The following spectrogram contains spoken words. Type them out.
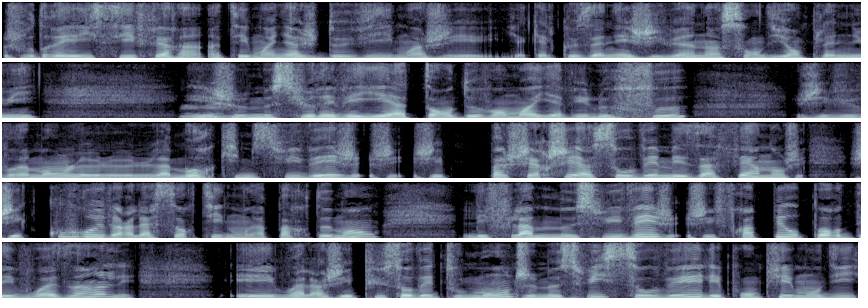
je, voudrais ici faire un, témoignage de vie. Moi, il y a quelques années, j'ai eu un incendie en pleine nuit et mhm. je me suis réveillée à temps. Devant moi, il y avait le feu. J'ai vu vraiment la mort qui me suivait. J'ai pas cherché à sauver mes affaires. Non, j'ai couru vers la sortie de mon appartement. Les flammes me suivaient. J'ai frappé aux portes des voisins. et voilà, j'ai pu sauver tout le monde. Je me suis sauvée. Les pompiers m'ont dit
